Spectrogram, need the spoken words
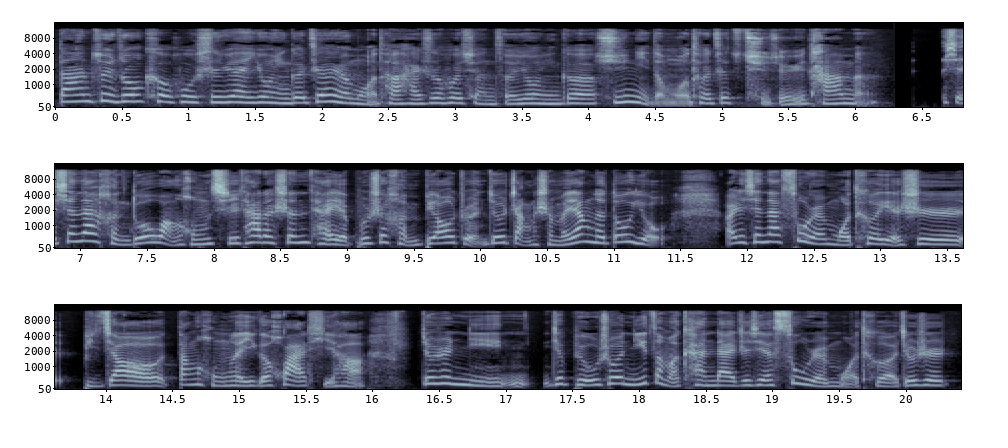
当然，最终客户是愿意用一个真人模特，还是会选择用一个虚拟的模特，这取决于他们。现现在很多网红其实他的身材也不是很标准，就长什么样的都有，而且现在素人模特也是比较当红的一个话题哈。就是你，就比如说你怎么看待这些素人模特？就是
